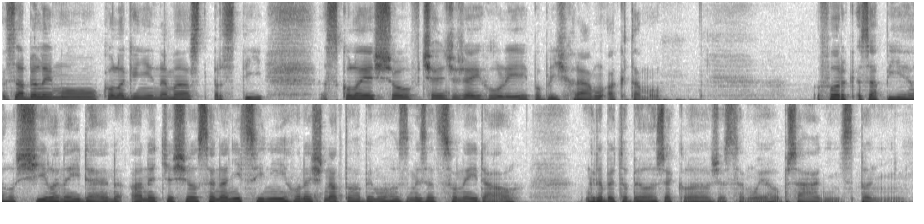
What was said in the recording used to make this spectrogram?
Zabili mu kolegyni na mást prstý z koleje show v Change Huli poblíž chrámu Aktamu. Fork zapíjel šílený den a netěšil se na nic jiného, než na to, aby mohl zmizet co nejdál. Kdo by to byl, řekl, že se mu jeho přání splní.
